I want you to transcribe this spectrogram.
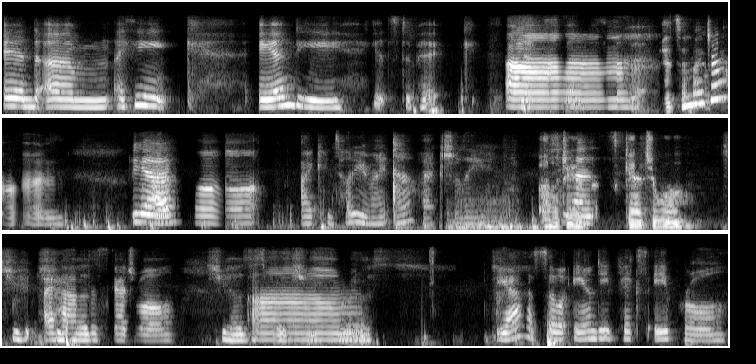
And um I think Andy gets to pick. Um It's in my turn. Hold on. Yeah. I, well, I can tell you right now, actually. Oh, do you have Has- the schedule? she, she I have has the schedule. she has a spreadsheet Um, for us. Yeah, so Andy picks April.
